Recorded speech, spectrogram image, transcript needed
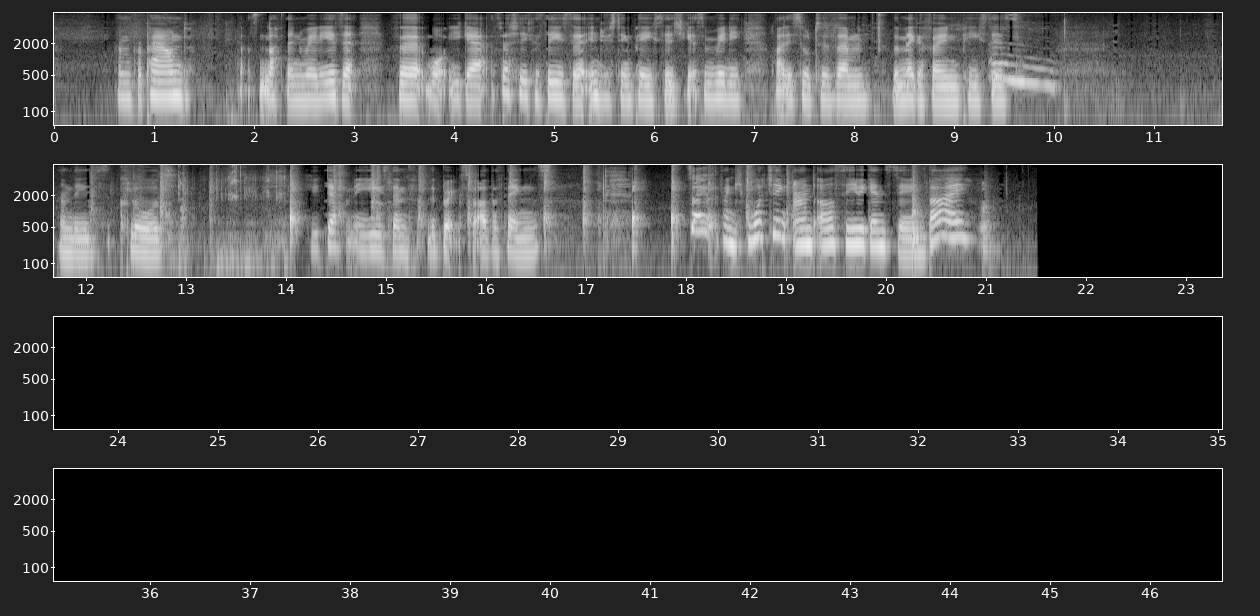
And for a pound that's nothing really is it for what you get? Especially because these are interesting pieces. You get some really like these sort of um, the megaphone pieces and these claws. You definitely use them the bricks for other things. So thank you for watching and I'll see you again soon. Bye!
